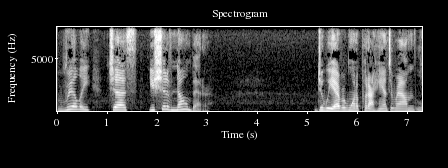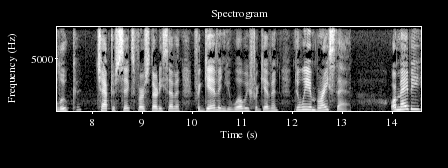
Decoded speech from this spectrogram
really just, you should have known better. Do we ever want to put our hands around Luke chapter 6, verse 37? Forgive and you will be forgiven. Do we embrace that? Or maybe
